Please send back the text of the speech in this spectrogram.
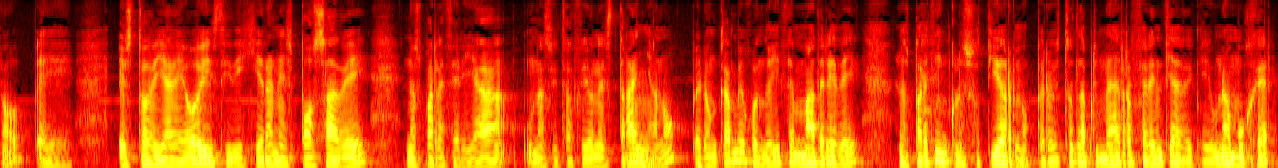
¿no? Eh, esto a día de hoy, si dijeran esposa de, nos parecería una situación extraña, ¿no? Pero en cambio, cuando dicen madre de, nos parece incluso tierno. Pero esto es la primera referencia de que una mujer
